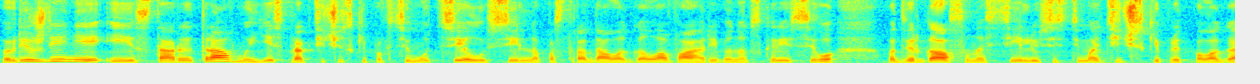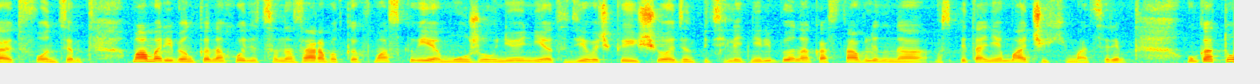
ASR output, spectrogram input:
Повреждения и старые травмы есть практически по всему телу. Сильно пострадала голова. Ребенок, скорее всего, подвергался насилию систематически, предполагают в фонде. Мама ребенка находится на заработках в Москве, мужа у нее нет. Девочка и еще один пятилетний ребенок оставлены на воспитание мачехи матери, у которой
